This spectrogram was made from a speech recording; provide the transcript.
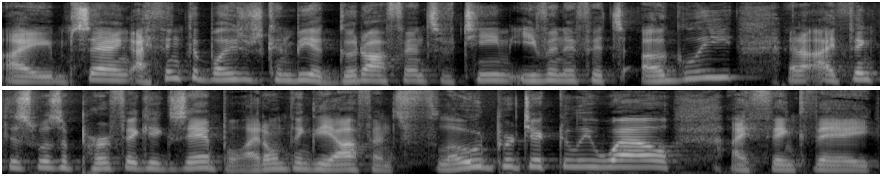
I'm saying I think the Blazers can be a good offensive team, even if it's ugly. And I think this was a perfect example. I don't think the offense flowed particularly well. I think they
